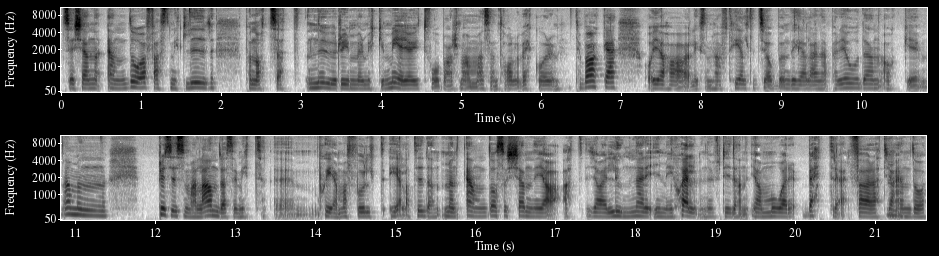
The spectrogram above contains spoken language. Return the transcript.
Så jag känner ändå, fast mitt liv på något sätt nu rymmer mycket mer. Jag är ju tvåbarnsmamma sedan 12 veckor tillbaka och jag har liksom haft heltidsjobb under hela den här perioden och eh, ja, men, precis som alla andra så är mitt eh, schema fullt hela tiden. Men ändå så känner jag att jag är lugnare i mig själv nu för tiden. Jag mår bättre för att jag mm. ändå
